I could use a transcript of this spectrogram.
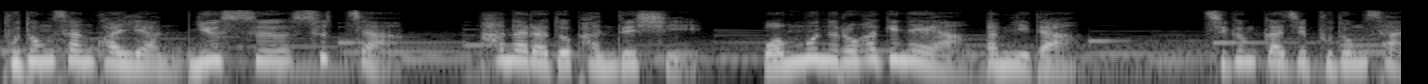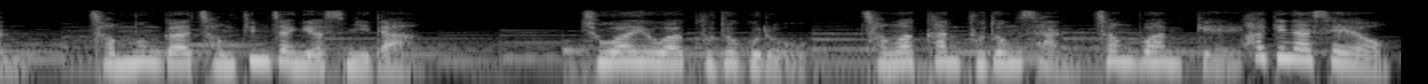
부동산 관련 뉴스 숫자 하나라도 반드시 원문으로 확인해야 합니다. 지금까지 부동산 전문가 정팀장이었습니다. 좋아요와 구독으로 정확한 부동산 정보 함께 확인하세요.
